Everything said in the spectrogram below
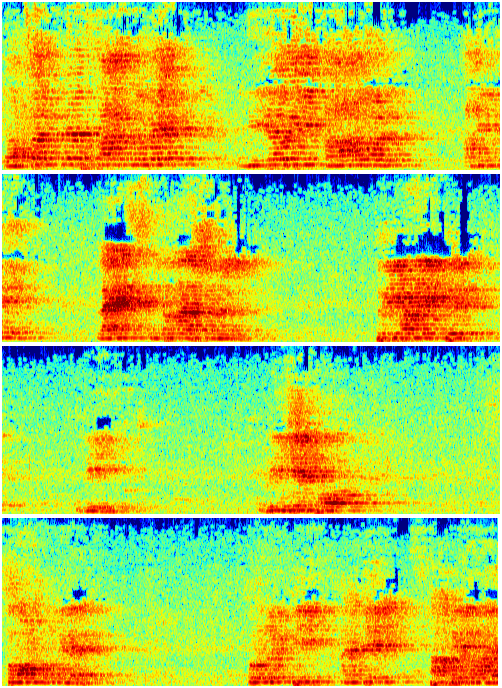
ജോൺസന്റെ പ്രസ്ഥാനത്തിലൂടെ നിരവധി ആളുകൾ അതിന്റെ Lions international three one eight D region four തൊണ്ണൂറ്റി അഞ്ചിൽ സ്ഥാപിതമായ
